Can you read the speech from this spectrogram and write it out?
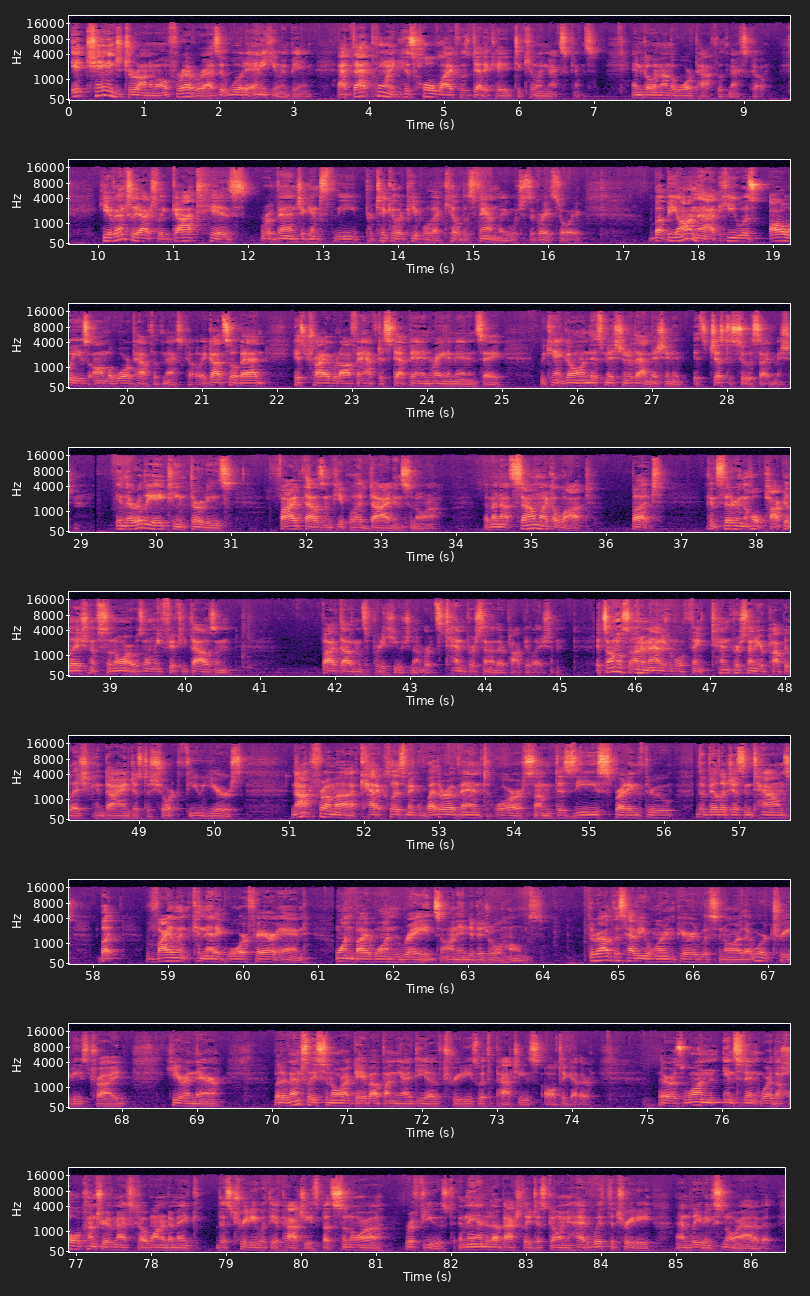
It changed Geronimo forever, as it would any human being. At that point, his whole life was dedicated to killing Mexicans and going on the warpath with Mexico. He eventually actually got his revenge against the particular people that killed his family, which is a great story. But beyond that, he was always on the warpath with Mexico. It got so bad, his tribe would often have to step in and rein him in and say, We can't go on this mission or that mission. It, it's just a suicide mission. In the early 1830s, 5,000 people had died in Sonora. That might not sound like a lot, but considering the whole population of Sonora was only 50,000, 5,000 is a pretty huge number. It's 10% of their population. It's almost unimaginable to think 10% of your population can die in just a short few years. Not from a cataclysmic weather event or some disease spreading through the villages and towns, but violent kinetic warfare and one by one raids on individual homes. Throughout this heavy warring period with Sonora, there were treaties tried here and there, but eventually Sonora gave up on the idea of treaties with Apaches altogether. There was one incident where the whole country of Mexico wanted to make this treaty with the Apaches, but Sonora refused, and they ended up actually just going ahead with the treaty and leaving Sonora out of it.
